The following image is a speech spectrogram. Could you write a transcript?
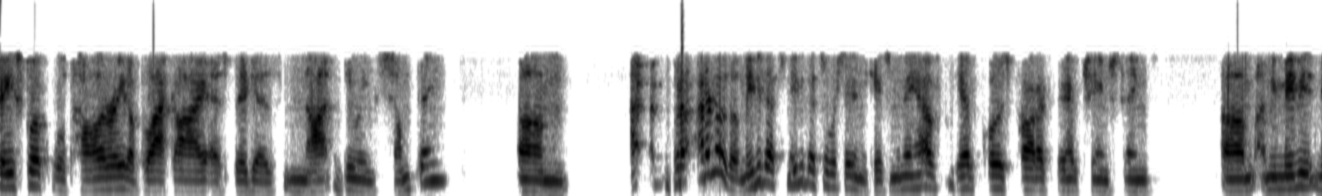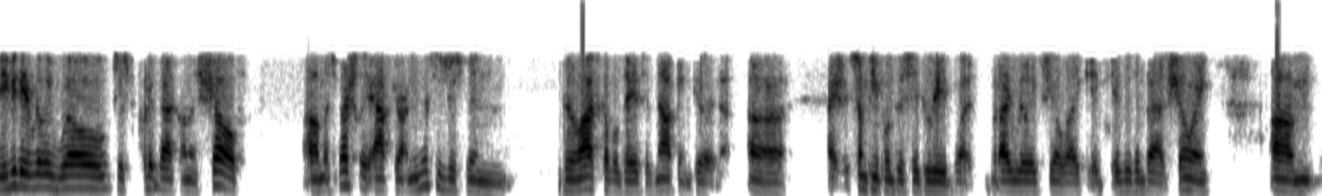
Facebook will tolerate a black eye as big as not doing something. Um, I, but I don't know though. Maybe that's maybe that's overstating the case. I mean, they have they have closed products. They have changed things. Um, I mean, maybe maybe they really will just put it back on the shelf um, especially after. I mean, this has just been the last couple of days have not been good. Uh, I, some people disagree, but but I really feel like it, it was a bad showing. Um,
